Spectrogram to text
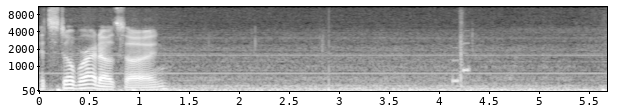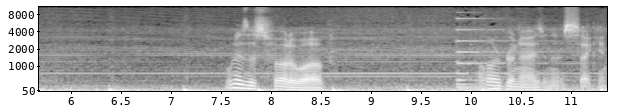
It's still bright outside. What is this photo of? I'll organize in a second.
